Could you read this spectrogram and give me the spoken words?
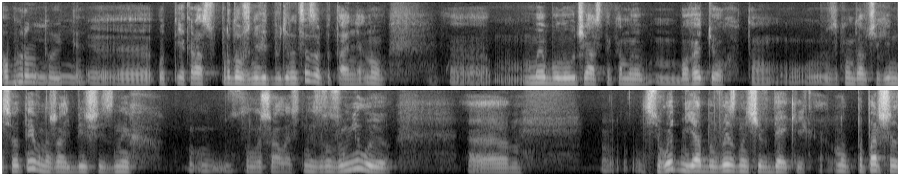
Обґрунтуйте. Е, От якраз в продовження відповіді на це запитання. Ну, е, ми були учасниками багатьох там законодавчих ініціатив. На жаль, більшість з них залишалась незрозумілою. Сьогодні я би визначив декілька. Ну, по-перше,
